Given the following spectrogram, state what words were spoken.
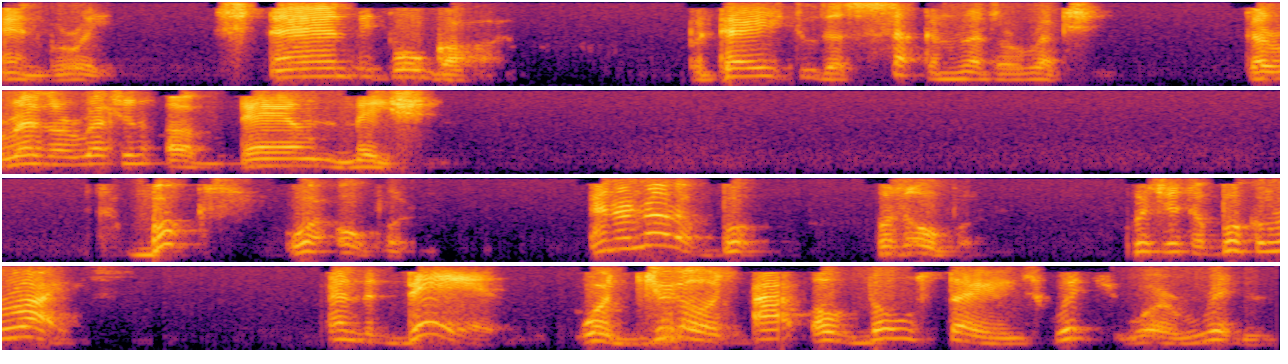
and great, stand before God. Pertains to the second resurrection, the resurrection of damnation. books were opened, and another book was opened, which is the book of life. And the dead were judged out of those things which were written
